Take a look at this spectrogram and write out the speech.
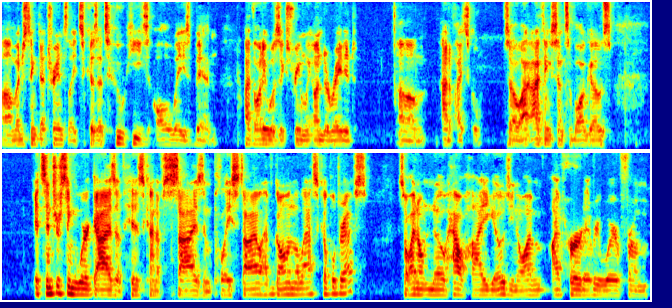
Um, I just think that translates because that's who he's always been. I thought he was extremely underrated um, out of high school. So I, I think Sensabaugh goes. It's interesting where guys of his kind of size and play style have gone the last couple drafts. So I don't know how high he goes. You know, I'm I've heard everywhere from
